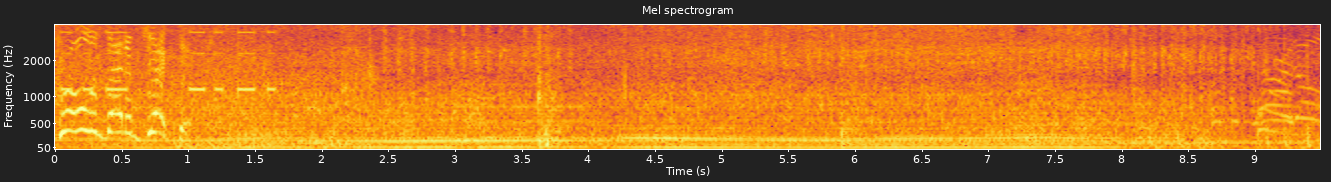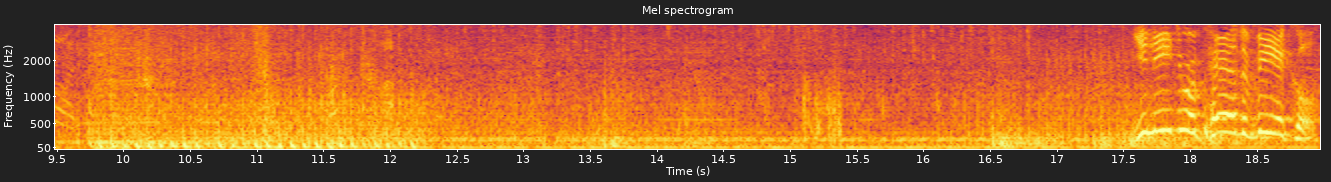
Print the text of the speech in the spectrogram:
Control of that objective. You need to repair the vehicle.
